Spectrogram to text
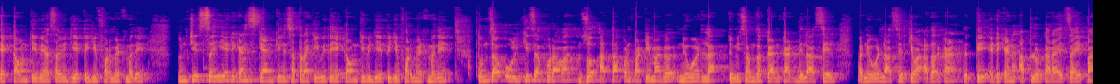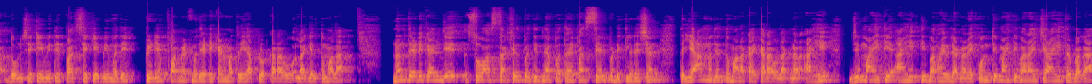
एकावन्न केबी असावी जेपीजी फॉर्मॅटमध्ये तुमची सही या ठिकाणी स्कॅन केली सतरा केबी ते एकावन्न केबी जेपीजी फॉर्मॅटमध्ये तुमचा ओळखीचा पुरावा जो आता आपण पाठीमागं निवडला तुम्ही समजा पॅन कार्ड दिला असेल निवडला असेल किंवा आधार कार्ड तर ते या ठिकाणी अपलोड करायचं आहे. पा दोनशे केबी ते पाचशे केबीमध्ये पीडीएफ फॉर्मॅटमध्ये या ठिकाणी मात्र हे अपलोड करावं लागेल तुम्हाला. नंतर या ठिकाणी जे स्वहस्ताक्षर प्रतिज्ञापत्र आहे पास सेल्फ डिक्लेरेशन तर यामध्ये तुम्हाला काय करावं लागणार आहे? जी माहिती आहे ती भरावी लागणार आहे. कोणती माहिती भरायची आहे? तर बघा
